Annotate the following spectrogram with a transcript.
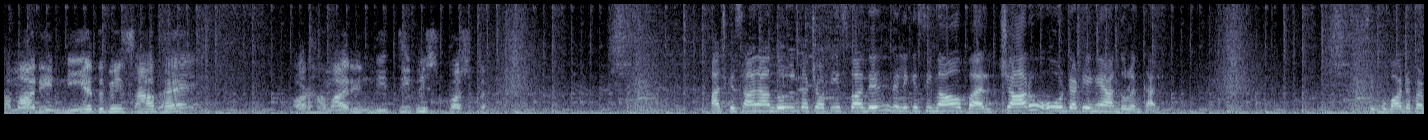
हमारी नीयत भी साफ़ है और हमारी नीति भी स्पष्ट है। आज किसान आंदोलन का चौतीसवां दिन, दिल्ली की सीमाओं पर चारों ओर डटे हैं आंदोलनकारी। सिंह बॉर्डर पर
